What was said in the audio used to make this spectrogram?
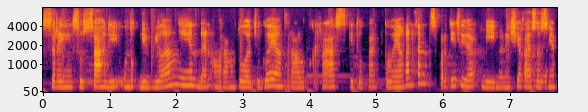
sering susah di untuk dibilangin dan orang tua juga yang terlalu keras gitu kan. Kebanyakan kan seperti itu ya di Indonesia kasusnya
